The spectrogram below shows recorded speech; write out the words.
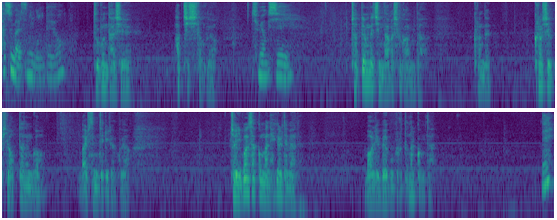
하신 말씀이 뭔데요? 두 분 다시 합치시라고요. 주명 씨, 저 때문에 집 나가신 거 압니다. 그런데 그러실 필요 없다는 거 말씀드리려고요. 저 이번 사건만 해결되면 멀리 외국으로 떠날 겁니다. 네?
